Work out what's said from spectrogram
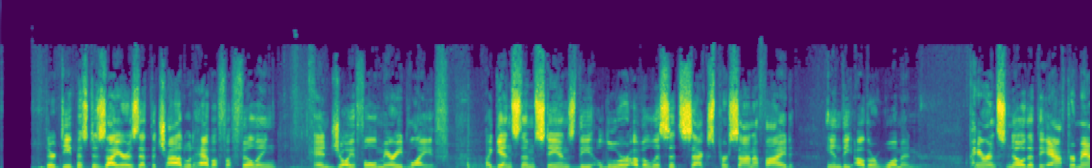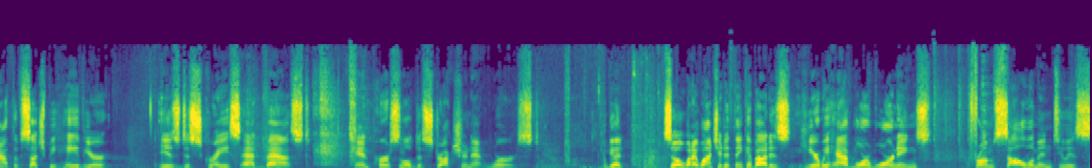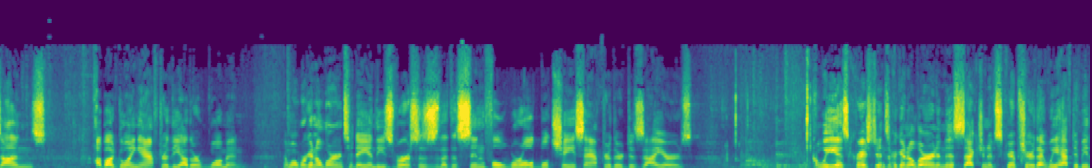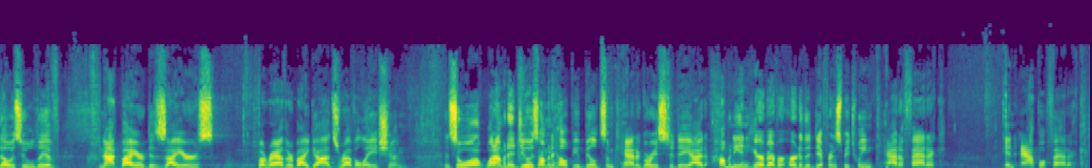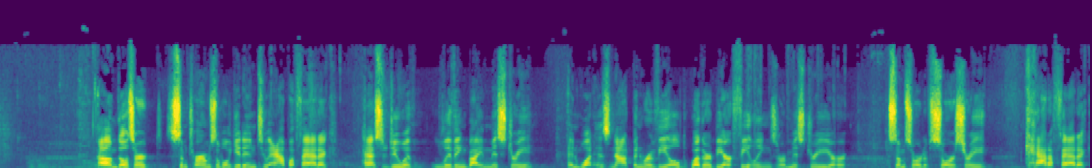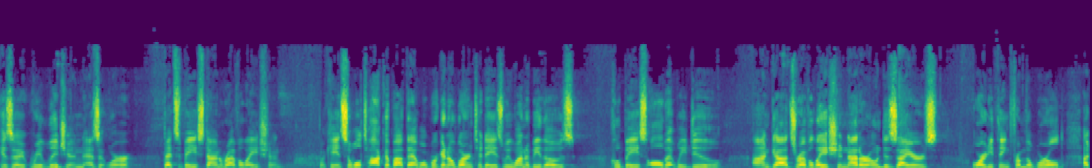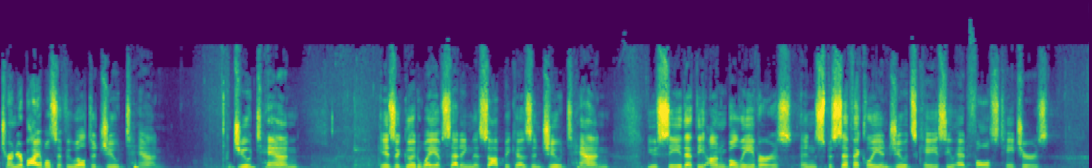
Their deepest desire is that the child would have a fulfilling and joyful married life. Against them stands the allure of illicit sex personified in the other woman. Parents know that the aftermath of such behavior is disgrace at best and personal destruction at worst. Good. So, what I want you to think about is here we have more warnings from Solomon to his sons about going after the other woman. And what we're going to learn today in these verses is that the sinful world will chase after their desires. We as Christians are going to learn in this section of Scripture that we have to be those who live not by our desires, but rather by God's revelation. And so, uh, what I'm going to do is I'm going to help you build some categories today. I, how many in here have ever heard of the difference between cataphatic and apophatic? Um, those are some terms that we'll get into. Apophatic has to do with living by mystery and what has not been revealed, whether it be our feelings or mystery or some sort of sorcery. Cataphatic is a religion, as it were, that's based on revelation. Okay, and so we'll talk about that. What we're going to learn today is we want to be those who base all that we do on God's revelation, not our own desires or anything from the world. Uh, turn your Bibles, if you will, to Jude 10. Jude 10 is a good way of setting this up because in Jude 10, you see that the unbelievers, and specifically in Jude's case, you had false teachers,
